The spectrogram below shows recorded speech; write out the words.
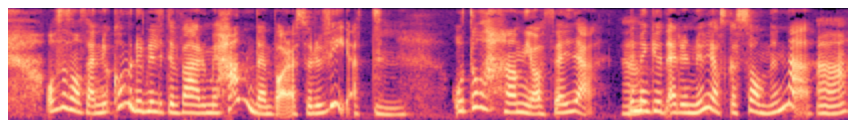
Och så sa hon så här, nu kommer du bli lite varm i handen bara så du vet. Mm. Och då hann jag säga, nej men gud är det nu jag ska somna? Ja.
